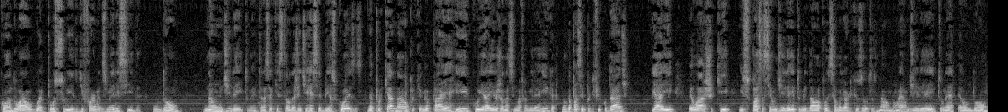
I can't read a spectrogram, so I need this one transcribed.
quando algo é possuído de forma desmerecida, um dom, não um direito. Né? Então essa questão da gente receber as coisas, né? porque ah não, porque meu pai é rico e aí eu já nasci numa família rica, nunca passei por dificuldade e aí eu acho que isso passa a ser um direito, me dá uma posição melhor do que os outros. Não, não é um direito, né? É um dom.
